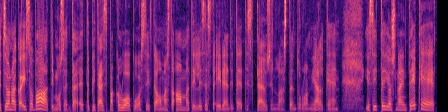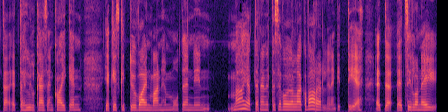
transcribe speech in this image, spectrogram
Et se on aika iso vaatimus, että, että pitäisi vaikka luopua siitä omasta ammatillisesta identiteetistä täysin lasten tulon jälkeen. Ja sitten jos näin tekee, että, että hylkää sen kaiken ja keskittyy vain vanhemmuuteen, niin mä ajattelen, että se voi olla aika vaarallinenkin tie, että, että silloin ei,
